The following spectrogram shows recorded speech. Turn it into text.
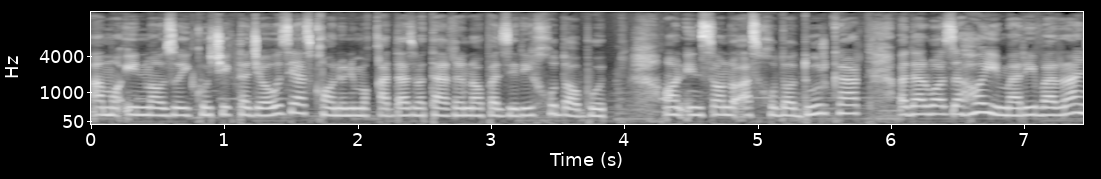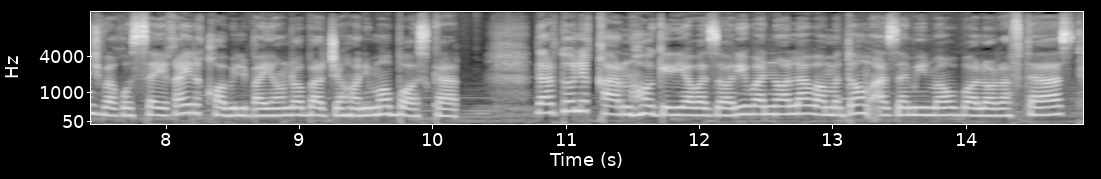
اما این موضوع کوچک تجاوزی از قانون مقدس و تغییر ناپذیری خدا بود. آن انسان را از خدا دور کرد و دروازه های مری و رنج و غصه غیر قابل بیان را بر جهان ما باز کرد. در طول قرنها گریه و زاری و ناله و مدام از زمین ما بالا رفته است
